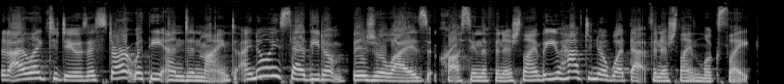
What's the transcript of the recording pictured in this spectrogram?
that I like to do is I start with the end in mind. I know I said you don't visualize crossing the finish line, but you have to know what that finish line looks like.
